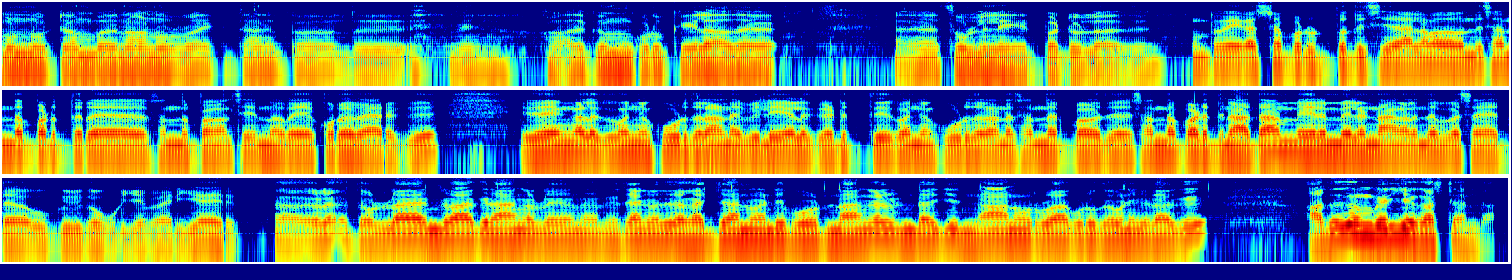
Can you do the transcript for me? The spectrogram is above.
முந்நூற்றம்பது நானூறுரூவாய்க்கு தான் இப்போ வந்து அதுக்கும் கொடுக்க இயலாத சூழ்நிலை ஏற்பட்டுள்ளது நிறைய கஷ்டப்பட்டு உற்பத்தி செய்தாலும் அதை வந்து சந்தைப்படுத்துகிற சந்தர்ப்பங்கள் சரி நிறைய குறைவாக இருக்குது இது எங்களுக்கு கொஞ்சம் கூடுதலான விலைகளுக்கு எடுத்து கொஞ்சம் கூடுதலான சந்தர்ப்ப சந்தைப்படுத்தினா தான் மேலும் மேலும் நாங்கள் வந்து விவசாயத்தை ஊக்குவிக்கக்கூடிய மாதிரியாக இருக்குது தொள்ளாயிரம் ரூபாய்க்கு நாங்கள் கஜான் வண்டி போட்டு நாங்கள் இன்றைக்கு நானூறுரூவா கொடுக்க வேண்டிய அதுவும் பெரிய கஷ்டம்தான்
